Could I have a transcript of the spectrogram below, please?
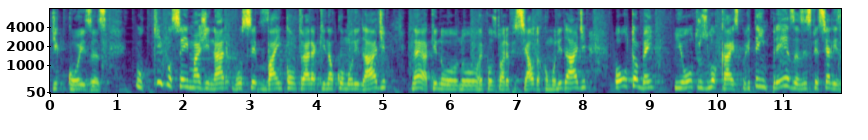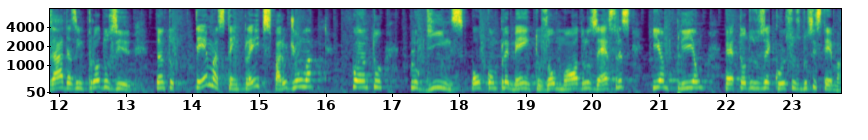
de coisas o que você imaginar, você vai encontrar aqui na comunidade, né? aqui no, no repositório oficial da comunidade, ou também em outros locais, porque tem empresas especializadas em produzir tanto temas, templates para o Joomla, quanto plugins ou complementos ou módulos extras e ampliam é, todos os recursos do sistema.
